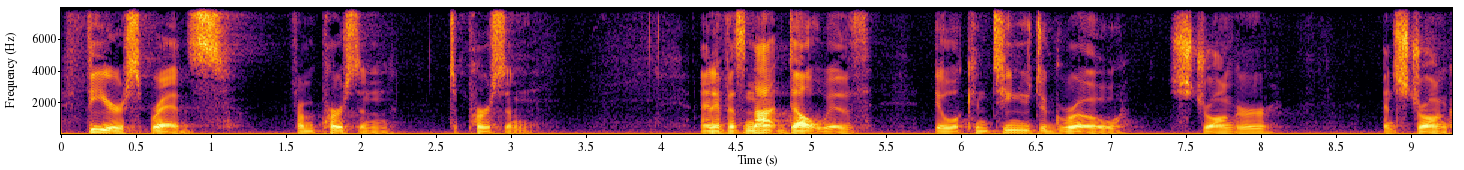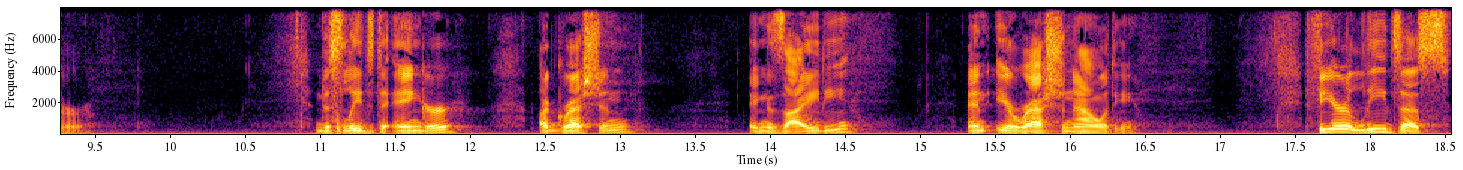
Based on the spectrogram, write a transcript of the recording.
Fear spreads from person to person. And if it's not dealt with, it will continue to grow stronger and stronger. This leads to anger, aggression, anxiety, and irrationality. Fear leads us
